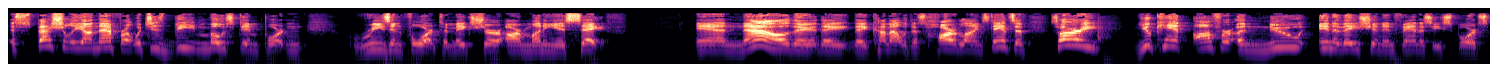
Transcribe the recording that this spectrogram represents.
Especially on that front, which is the most important reason for it to make sure our money is safe. And now they they they come out with this hardline stance of sorry, you can't offer a new innovation in fantasy sports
